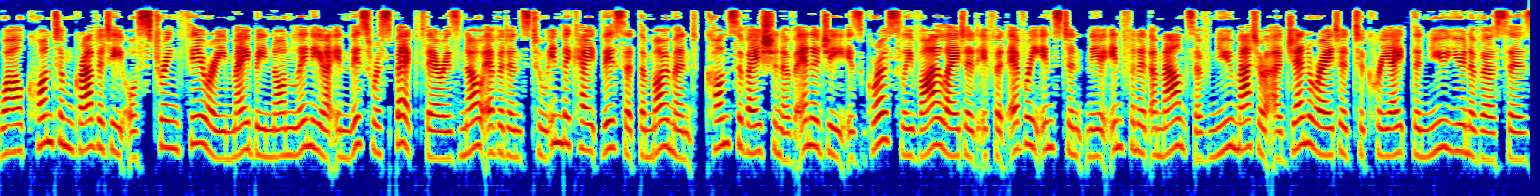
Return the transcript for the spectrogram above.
While quantum gravity or string theory may be nonlinear in this respect there is no evidence to indicate this at the moment. Conservation of energy is grossly violated if at every instant near infinite amounts of new matter are generated to create the new universes.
